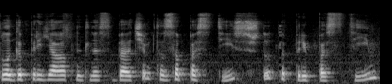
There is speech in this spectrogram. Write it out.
благоприятный для себя, чем-то запастись, что-то припасти.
